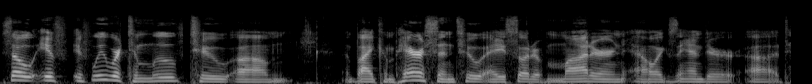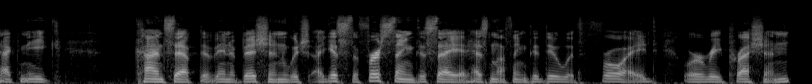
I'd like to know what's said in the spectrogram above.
So if if we were to move to um, by comparison to a sort of modern Alexander uh, technique concept of inhibition, which I guess the first thing to say it has nothing to do with Freud or repression,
